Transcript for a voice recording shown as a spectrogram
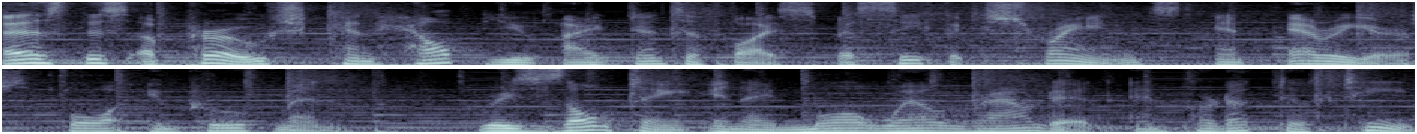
as this approach can help you identify specific strengths and areas for improvement, resulting in a more well rounded and productive team.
